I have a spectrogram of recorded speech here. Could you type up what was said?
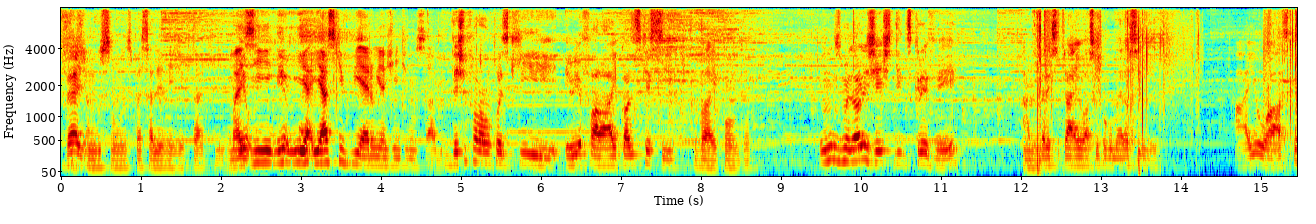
Os Velho, fungos são um espécie alienígena que tá aqui. Mas Eu- e, eu- e, e as que vieram e a gente não sabe? deixa eu falar uma coisa que eu ia falar e quase esqueci. Vai, conta. Um dos melhores jeitos de descrever a diferença entre a ayahuasca e o cogumelo é o seguinte. A ayahuasca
